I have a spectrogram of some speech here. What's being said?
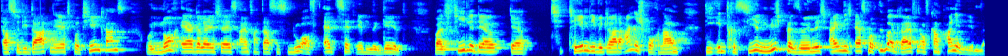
dass du die Daten hier exportieren kannst. Und noch ärgerlicher ist einfach, dass es nur auf Adset-Ebene gilt. Weil viele der, der Themen, die wir gerade angesprochen haben, die interessieren mich persönlich eigentlich erstmal übergreifend auf Kampagnenebene.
